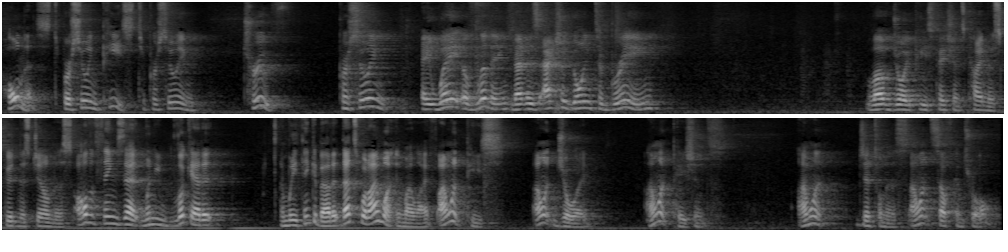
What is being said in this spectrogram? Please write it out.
wholeness, to pursuing peace, to pursuing truth, pursuing a way of living that is actually going to bring love, joy, peace, patience, kindness, goodness, gentleness. All the things that, when you look at it and when you think about it, that's what I want in my life. I want peace. I want joy. I want patience. I want gentleness. I want self control.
